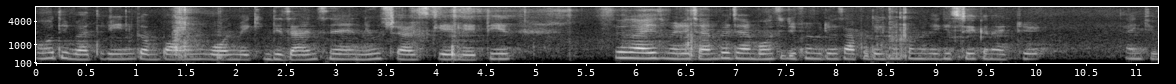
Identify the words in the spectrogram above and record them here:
बहुत ही बेहतरीन कंपाउंड वॉल मेकिंग डिज़ाइंस हैं न्यू स्टाइल्स के लेटेस्ट सो गाइस मेरे चैनल पर जाएँ, बहुत सी डिफरेंट वीडियोस आपको देखने को मिलेगी. स्टे कनेक्टेड थैंक यू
